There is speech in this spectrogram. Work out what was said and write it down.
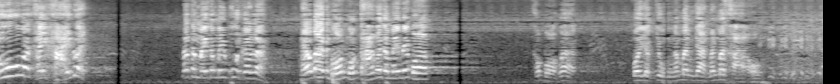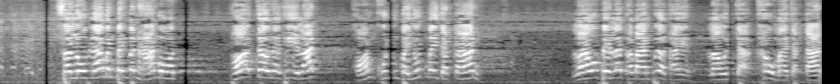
รู้ว่าใครขายด้วย แล้วทำไมต้องไม่พูดกันล่ะ แถวบ้านผมผมถามว่าทำไมไม่บอก เขาบอกว่าบอยากยุ่งน้ำมันยานมันมาขาว สรุปแล้วมันเป็นปัญหาหมด เพราะเจ้าหน้าที่รัฐของคุณประยุทธ์ไม่จัดการ เราเป็นรัฐบาลเพื่อไทยเราจะเข้ามาจัดการ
